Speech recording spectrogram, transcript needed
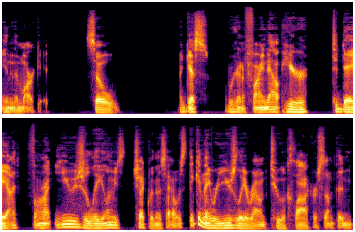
in the market. So I guess we're going to find out here today. I thought usually, let me check with this. I was thinking they were usually around two o'clock or something.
